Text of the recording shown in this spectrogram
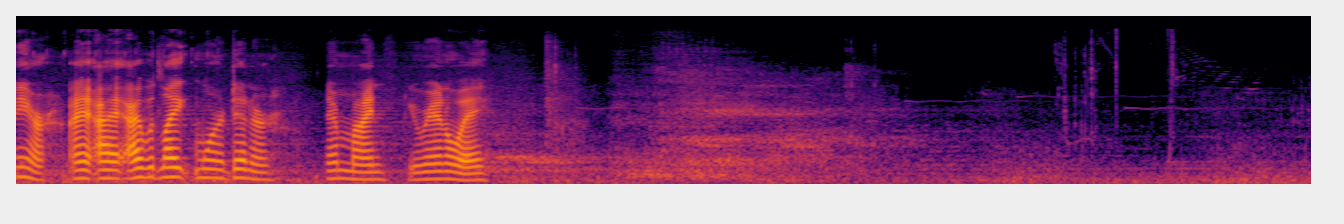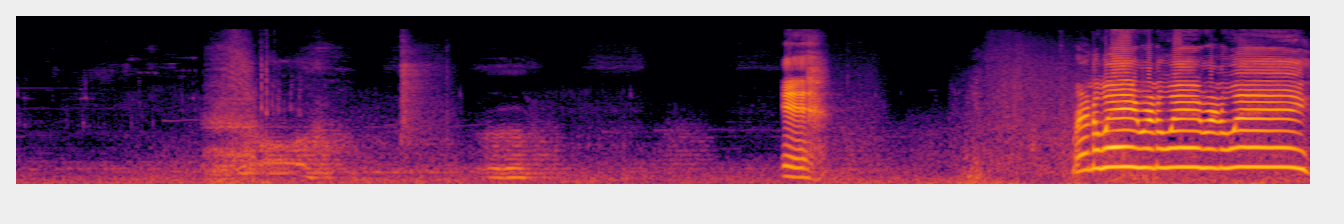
Here, I, I, I would like more dinner. Never mind, you ran away. Eh. Run away, run away, run away!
